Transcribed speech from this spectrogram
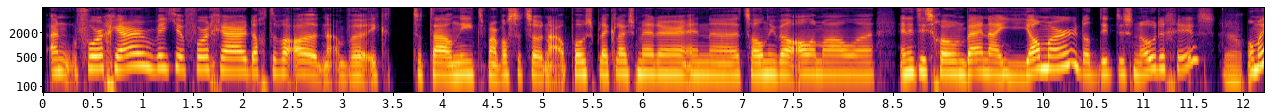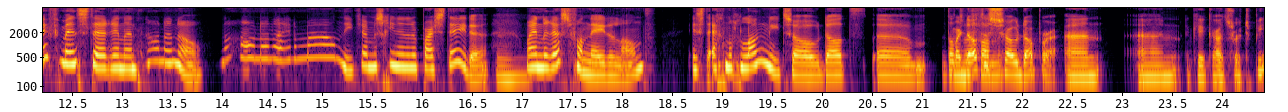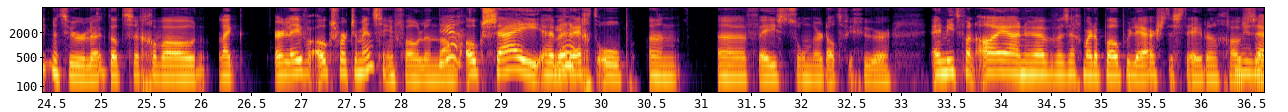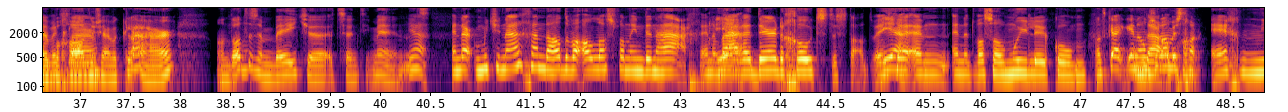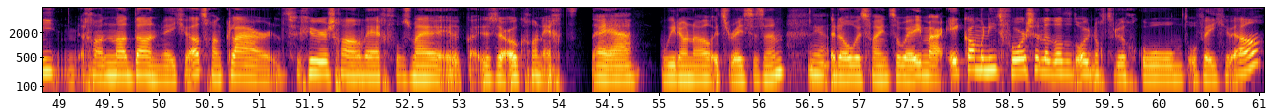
aan vorig jaar, weet je, vorig jaar dachten we, ah, nou, we, ik totaal niet, maar was het zo, nou, post Black Lives Matter en eh, het zal nu wel allemaal. eh, en het is gewoon bijna jammer dat dit dus nodig is, Ja. om even mensen te herinneren, no, no, no, no, no, no, helemaal niet. Ja, misschien in een paar steden, Mhm. maar in de rest van Nederland is het echt nog lang niet zo dat. ehm, dat maar dat van- is zo dapper aan, aan Kick Out Zwarte Piet natuurlijk, dat ze gewoon, like, er leven ook zwarte mensen in Volendam. Ja. Ook zij hebben Ja. recht op een eh, feest zonder dat figuur. En niet van, oh ja, nu hebben we zeg maar de populairste steden, de grootste zijn we hebben gehad, nu zijn we klaar. Want dat is een beetje het sentiment. Ja, en daar moet je nagaan, daar hadden we al last van in Den Haag. En dan Ja. waren derde grootste stad, weet Ja. je. En, en het was al moeilijk om... Want kijk, in Amsterdam is het gewoon echt niet, gewoon not done, weet je wel. Het is gewoon klaar. Het figuur is gewoon weg. Volgens mij is er ook gewoon echt, nou ja, we don't know, it's racism. Ja. It always finds a way. Maar ik kan me niet voorstellen dat het ooit nog terugkomt, of weet je wel.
